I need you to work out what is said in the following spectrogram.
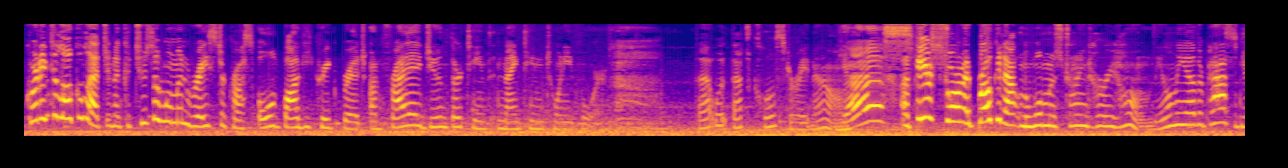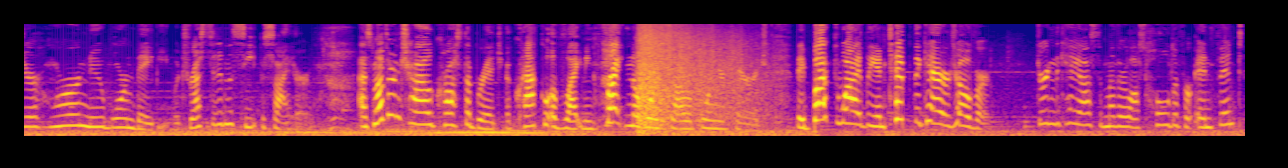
According to local legend, a Catoosa woman raced across Old Boggy Creek Bridge on Friday, June 13th, 1924. that that's close to right now. yes. A fierce storm had broken out and the woman was trying to hurry home. The only other passenger, her newborn baby, which rested in the seat beside her. As mother and child crossed the bridge, a crackle of lightning frightened the horses that were pulling her carriage. They bucked wildly and tipped the carriage over. During the chaos, the mother lost hold of her infant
